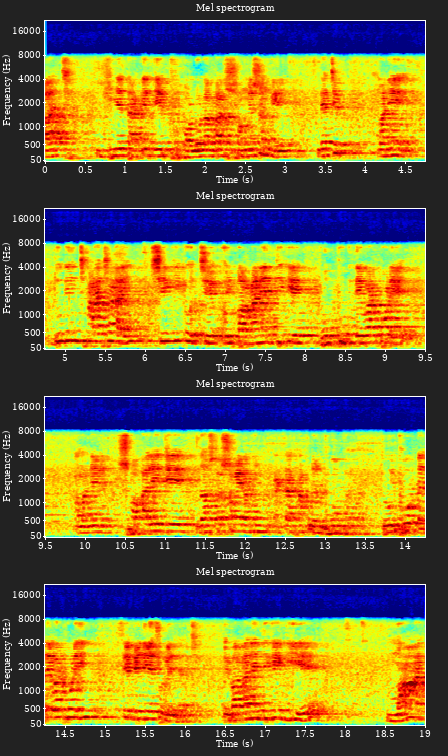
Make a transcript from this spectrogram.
কাজ। গিয়ে তাকে যে ফলো রাখার সঙ্গে সঙ্গে, দেখছে মানে দুদিন ছাড়া ছাড়াই সে কি করছে, ওই বাগানের দিকে ভোগ ফুক দেওয়ার পরে আমাদের সকালে যে দশটার সময় এরকম একটা ঠাকুরের ভোগ হয়। তো ওই ভোগটা দেওয়ার পরেই সে বেরিয়ে চলে যাচ্ছে। ওই বাগানের দিকে গিয়ে মাছ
